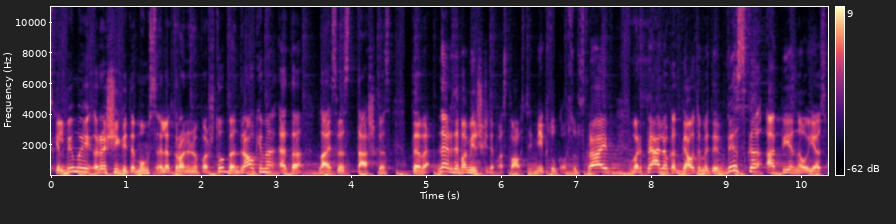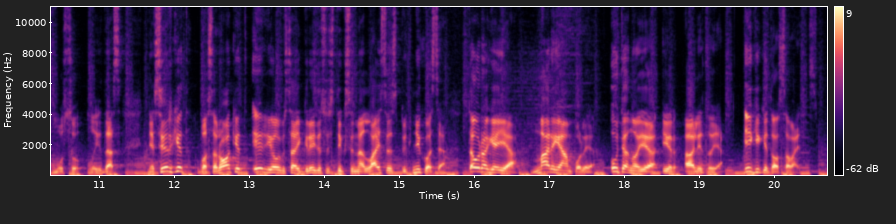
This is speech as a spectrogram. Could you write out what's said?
skelbimai, rašykite mums elektroniniu paštu bendraukime eta laisvės.tv. Na ir nepamirškite paspausti mygtuko subscribe, varpelio, kad gautumėte viską apie naujas mūsų laidas. Nesirkit, vasarokit ir jau visai greitai susitiksime laisvės piknikuose - Tauragėje, Marijampolėje, Utenoje ir Alitoje. Iki kitos savaitės.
